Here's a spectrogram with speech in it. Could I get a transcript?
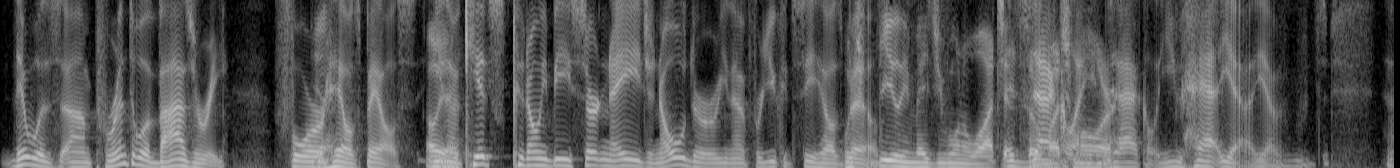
there was um, parental advisory for yeah. Hell's Bells. Oh, you yeah. know, kids could only be certain age and older, you know, for you could see Hell's Which Bells. really made you want to watch it exactly, so much more. Exactly. You had, yeah, yeah. Uh,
